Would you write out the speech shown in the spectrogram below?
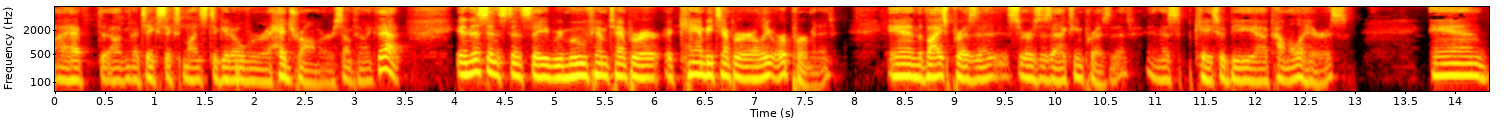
I have to, I'm going to take six months to get over a head trauma or something like that. In this instance, they remove him temporarily, it can be temporarily or permanent. And the vice president serves as acting president. In this case, would be uh, Kamala Harris. And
